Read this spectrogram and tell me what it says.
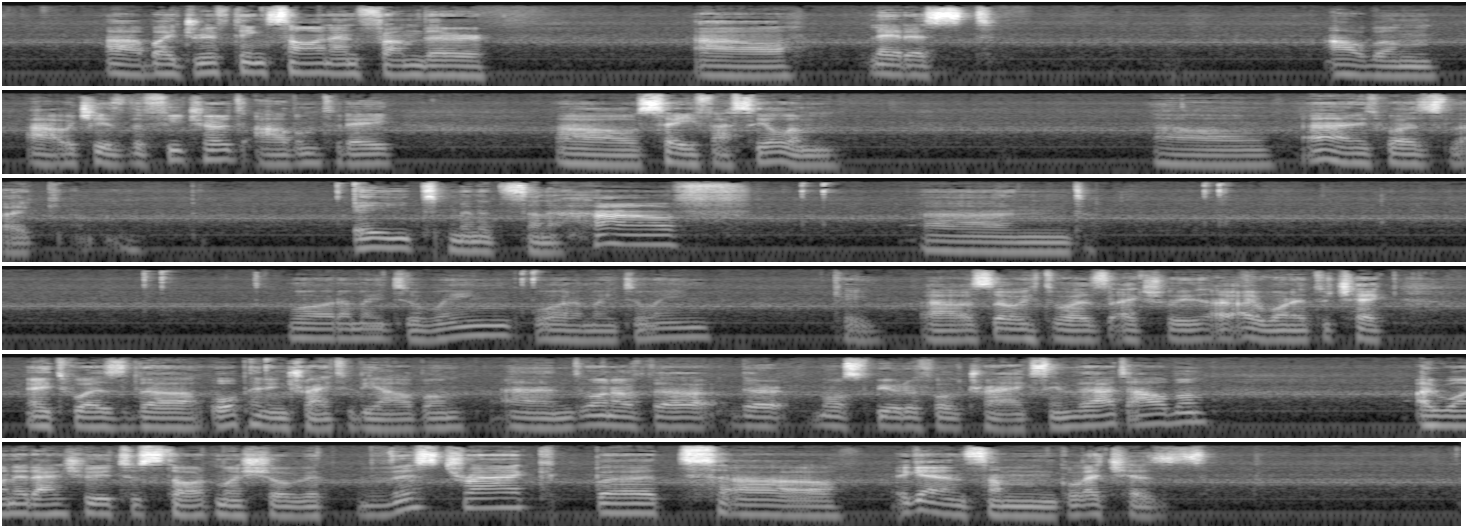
uh, by Drifting Sun and from their uh, latest album, uh, which is the featured album today, uh, Safe Asylum. Uh, and it was like eight minutes and a half. And what am I doing? What am I doing? Okay, uh, so it was actually, I, I wanted to check. It was the opening track to the album and one of the, the most beautiful tracks in that album. I wanted actually to start my show with this track, but uh, again, some glitches,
